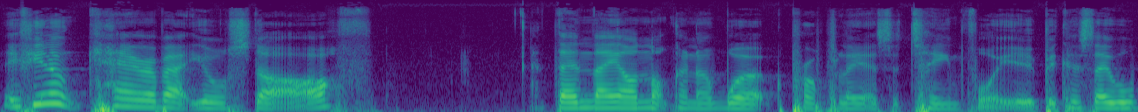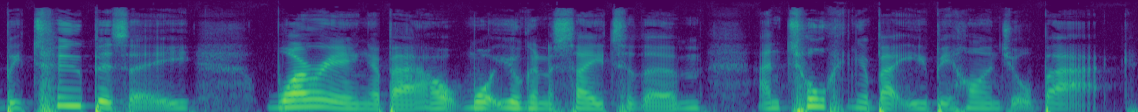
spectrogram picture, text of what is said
If you don't care about your staff, then they are not going to work properly as a team for you because they will be too busy worrying about what you're going to say to them and talking about you behind your back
